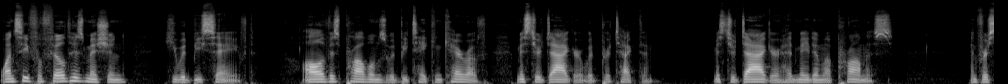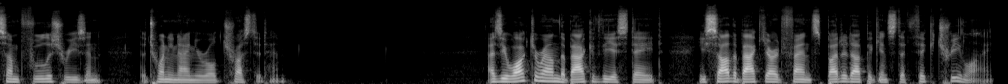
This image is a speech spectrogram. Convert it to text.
Once he fulfilled his mission, he would be saved. All of his problems would be taken care of. Mr. Dagger would protect him. Mr. Dagger had made him a promise, and for some foolish reason, the 29 year old trusted him. As he walked around the back of the estate, he saw the backyard fence butted up against a thick tree line.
